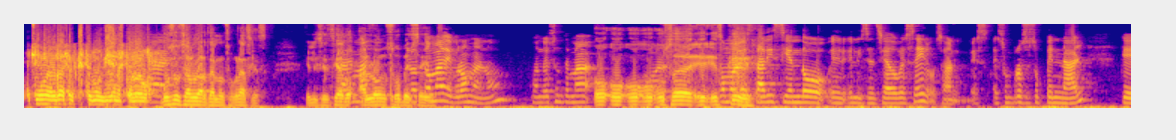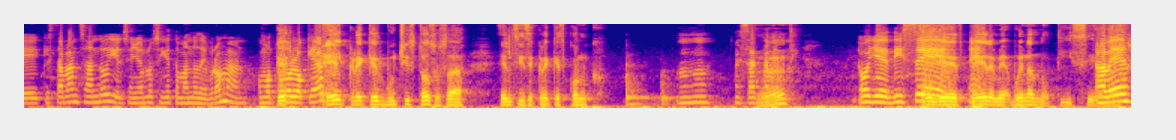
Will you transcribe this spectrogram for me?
Muchísimas gracias, que estén muy bien, hasta luego. Gusto en saludarte, Alonso, gracias. El licenciado Además, Alonso Lo Becerro. toma de broma, ¿no? Cuando es un tema... O, o, o, o, o sea, e- es como que... le está diciendo el, el licenciado Becerro, o sea, es, es un proceso penal que, que está avanzando y el señor lo sigue tomando de broma, como todo lo que hace. Él cree que es muy chistoso, o sea, él sí se cree que es cómico. Ujú, exactamente. Oye, dice... Oye, eh, espérame, buenas noticias. a ver,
